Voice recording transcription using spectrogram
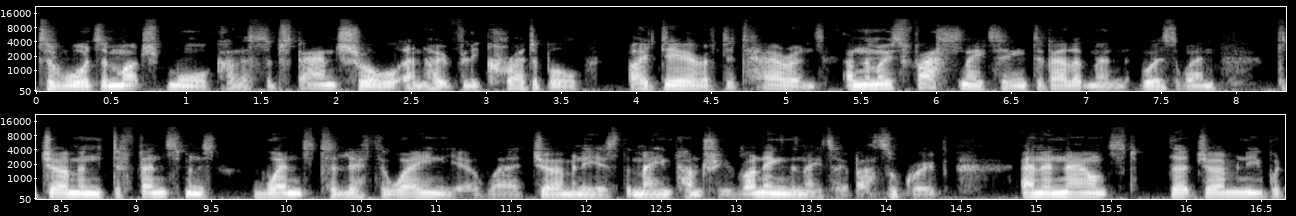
towards a much more kind of substantial and hopefully credible idea of deterrence. And the most fascinating development was when the German defense minister went to Lithuania, where Germany is the main country running the NATO battle group, and announced that Germany would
